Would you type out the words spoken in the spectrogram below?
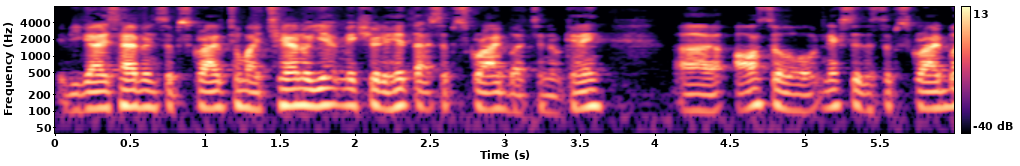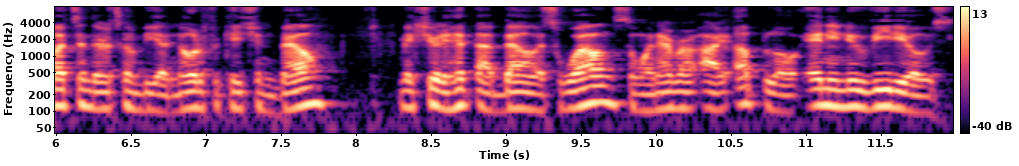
If you guys haven't subscribed to my channel yet, make sure to hit that subscribe button, okay? Uh, also, next to the subscribe button, there's going to be a notification bell. Make sure to hit that bell as well. So whenever I upload any new videos,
